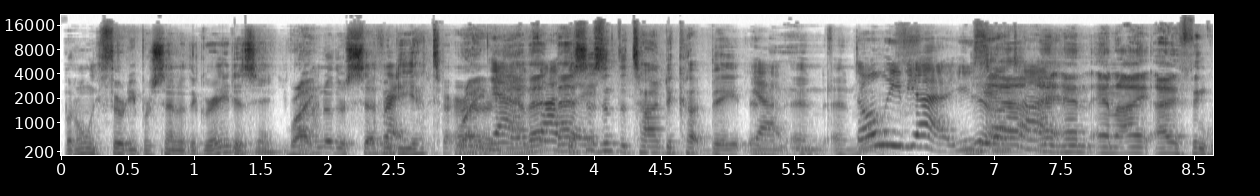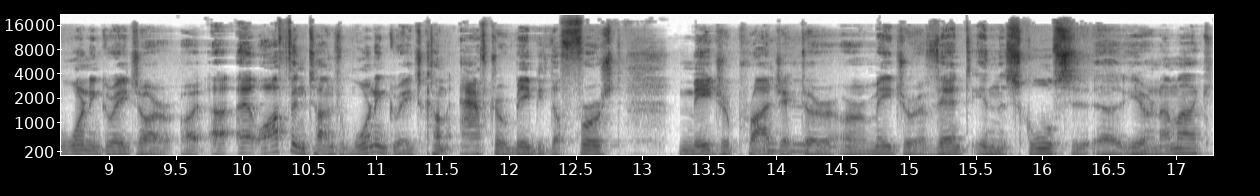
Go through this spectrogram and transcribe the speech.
but only 30% of the grade is in. You've right. another 70 right. yet to earn. Right. Yeah, yeah that, exactly. This isn't the time to cut bait and, yeah. and, and Don't move. leave yet. You yeah. still have time. And, and I, I think warning grades are, uh, uh, oftentimes warning grades come after maybe the first major project or, or a major event in the school uh, year, and I'm like,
